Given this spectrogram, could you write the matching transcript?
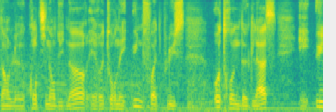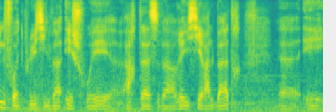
dans le continent du Nord et retourner une fois de plus au trône de glace. Et une fois de plus il va échouer, euh, Arthas va réussir à le battre. Et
